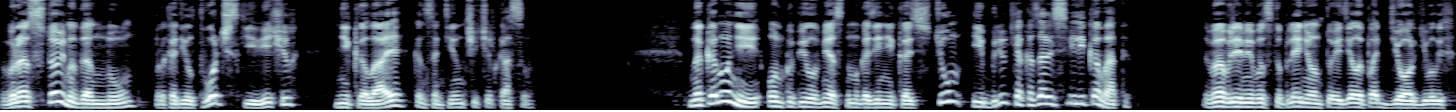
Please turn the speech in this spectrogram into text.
В Ростове-на-Дону проходил творческий вечер Николая Константиновича Черкасова. Накануне он купил в местном магазине костюм, и брюки оказались великоваты. Во время выступления он то и дело поддергивал их.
